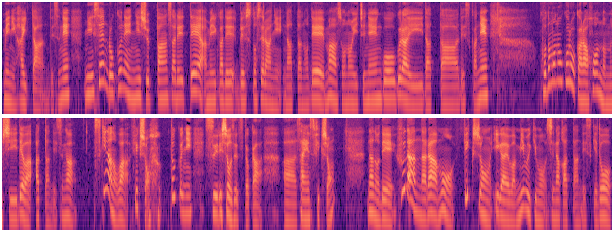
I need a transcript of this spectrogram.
目に入ったんですね。2006年に出版されてアメリカでベストセラーになったのでまあその1年後ぐらいだったですかね。子供の頃から本の虫ではあったんですが好きなのはフィクション。特に推理小説とかあサイエンスフィクション。なので普段ならもうフィクション以外は見向きもしなかったんですけど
